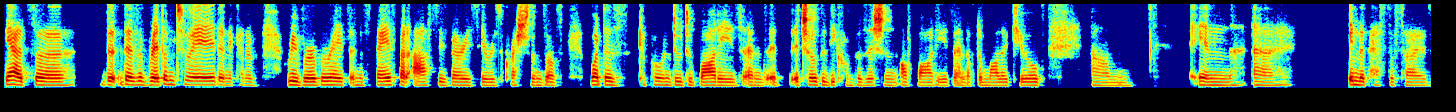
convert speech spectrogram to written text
yeah, it's a, there's a rhythm to it and it kind of reverberates in the space, but asks these very serious questions of what does Kepone do to bodies? And it, it shows the decomposition of bodies and of the molecules um, in uh, in the pesticide.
